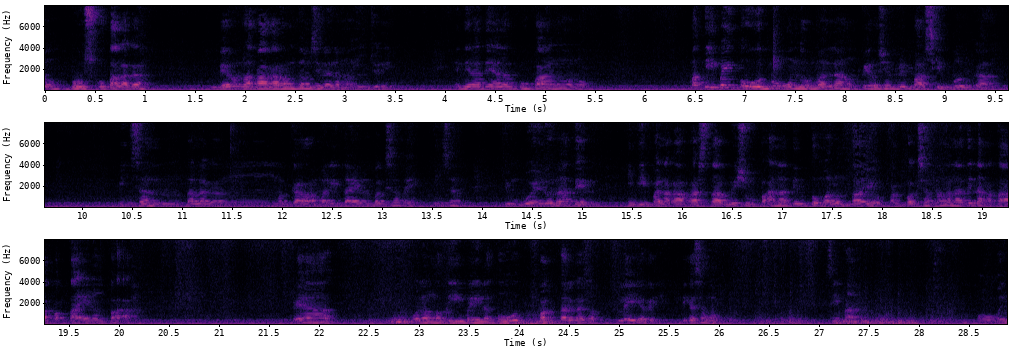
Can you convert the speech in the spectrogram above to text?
ano, brusko talaga. Pero nakakaramdam sila ng mga injury. Hindi natin alam kung paano ano. Matibay tuhod mo kung normal lang. Pero syempre, basketball ka, minsan talagang magkakamali tayo ng bagsak eh. Minsan, yung buwelo natin, hindi pa nakaka-establish yung paa natin, tumalon tayo. Pagbagsak naman natin, nakatapak tayo ng paa. Kaya, walang matibay na tuhod pag talaga sa player eh. Hindi ka sa mo. Sima. Okay.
